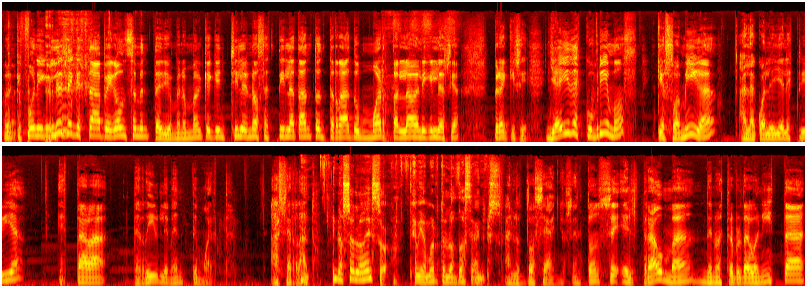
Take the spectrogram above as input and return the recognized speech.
Porque fue una iglesia que estaba pegada a un cementerio. Menos mal que aquí en Chile no se estila tanto enterrar a tu muerto al lado de la iglesia, pero aquí sí. Y ahí descubrimos que su amiga, a la cual ella le escribía, estaba terriblemente muerta. Hace rato. Y no solo eso, que había muerto a los 12 años. A los 12 años. Entonces el trauma de nuestra protagonista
